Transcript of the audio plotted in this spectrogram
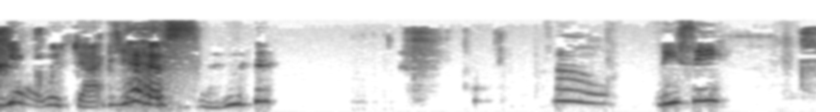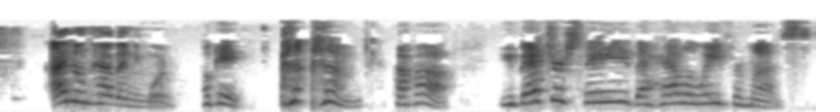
yeah, it was Jack. Yes. oh. Lisi? I don't have any more. Okay. Haha. You better stay the hell away from us.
